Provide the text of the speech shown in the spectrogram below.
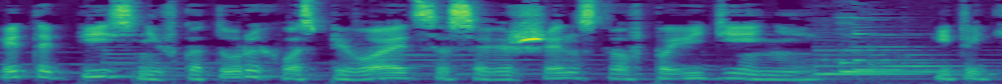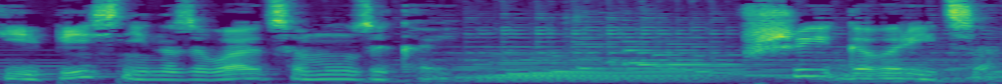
Это песни, в которых воспевается совершенство в поведении, и такие песни называются музыкой. В ши говорится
